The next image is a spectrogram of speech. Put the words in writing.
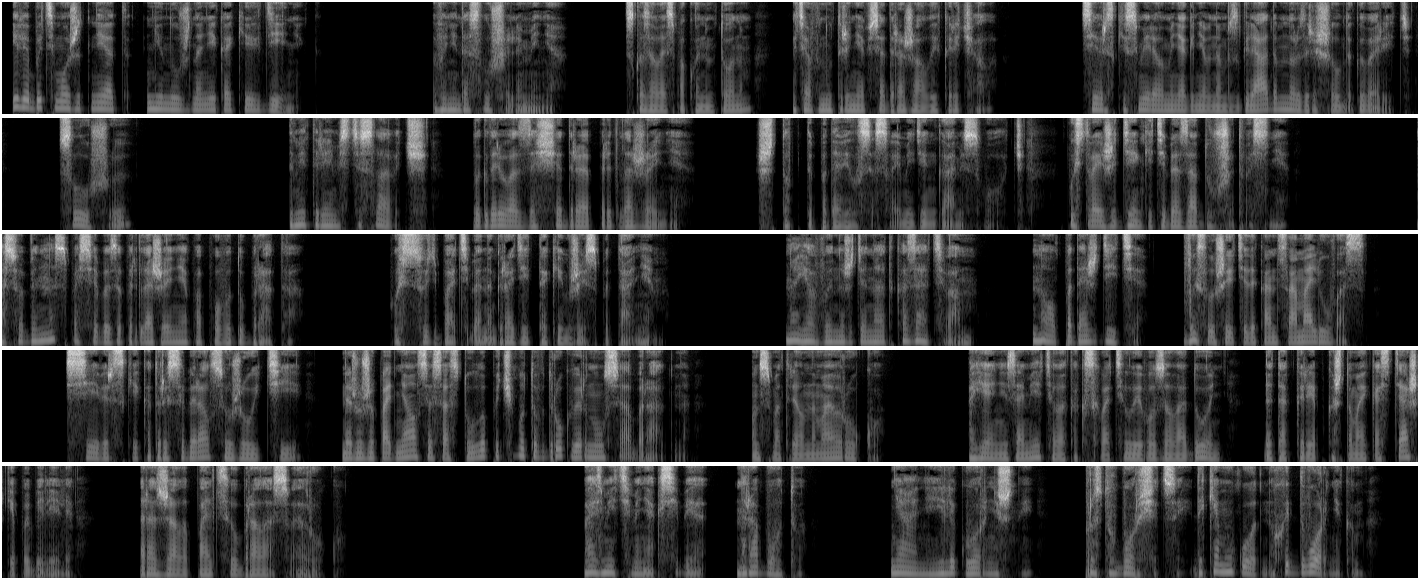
Или, быть может, нет, не нужно никаких денег». «Вы не дослушали меня», — сказала я спокойным тоном, хотя внутренняя вся дрожала и кричала. Северский смерил меня гневным взглядом, но разрешил договорить. «Слушаю». Дмитрий Мстиславович, благодарю вас за щедрое предложение. Чтоб ты подавился своими деньгами, сволочь. Пусть твои же деньги тебя задушат во сне. Особенно спасибо за предложение по поводу брата. Пусть судьба тебя наградит таким же испытанием. Но я вынуждена отказать вам. Но подождите, выслушайте до конца, молю вас. Северский, который собирался уже уйти, даже уже поднялся со стула, почему-то вдруг вернулся обратно. Он смотрел на мою руку. А я и не заметила, как схватила его за ладонь, да так крепко, что мои костяшки побелели. Разжала пальцы и убрала свою руку. «Возьмите меня к себе на работу. Няней или горничной, просто уборщицей, да кем угодно, хоть дворником.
